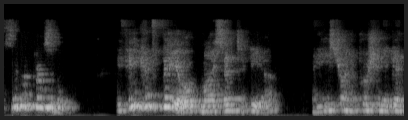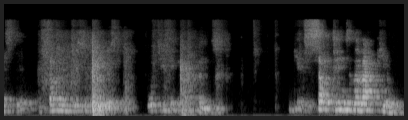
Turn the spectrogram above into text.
Similar principle. If he can feel my center here, and he's trying to push in against it, and something disappears, what do you think happens? He gets sucked into the vacuum.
